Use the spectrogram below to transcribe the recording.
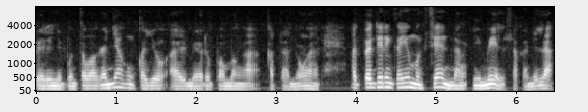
Pwede niyo pong tawagan niya kung kayo ay meron pang mga katanungan. At pwede rin kayong mag-send ng email sa kanila.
